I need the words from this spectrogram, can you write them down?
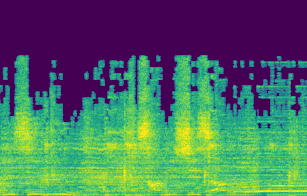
さする寂しさを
